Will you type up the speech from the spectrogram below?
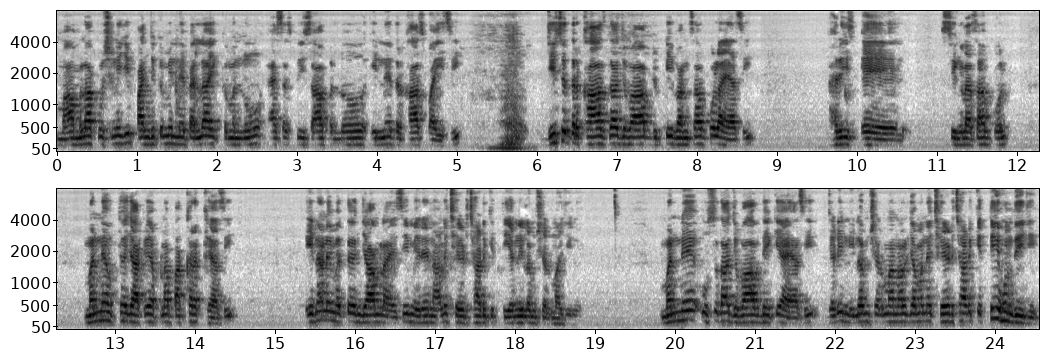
ਮਾਮਲਾ ਕੁਛ ਨਹੀਂ ਜੀ। 5 ਕੁ ਮਹੀਨੇ ਪਹਿਲਾਂ ਇੱਕ ਮੈਨੂੰ ਐਸਐਸਪੀ ਸਾਹਿਬ ਵੱਲੋਂ ਇਹਨੇ ਦਰਖਾਸਤ ਪਾਈ ਸੀ। ਜਿਸ ਦਰਖਾਸਤ ਦਾ ਜਵਾਬ ਡਿਪਟੀ ਵਨ ਸਾਹਿਬ ਕੋਲ ਆਇਆ ਸੀ ਹਰੀ ਸਿੰਗਲਾ ਸਾਹਿਬ ਕੋਲ। ਮੈਨੇ ਉੱਥੇ ਜਾ ਕੇ ਆਪਣਾ ਪੱਖ ਰੱਖਿਆ ਸੀ। ਇਹਨਾਂ ਨੇ ਮੇਰੇ ਤੇ ਇੰਜਾਮ ਲਾਏ ਸੀ। ਮੇਰੇ ਨਾਲ ਛੇੜਛਾੜ ਕੀਤੀ ਹੈ ਨੀਲਮ ਸ਼ਰਮਾ ਜੀ ਨੇ। ਮੰਨੇ ਉਸ ਦਾ ਜਵਾਬ ਦੇ ਕੇ ਆਇਆ ਸੀ। ਜਿਹੜੀ ਨੀਲਮ ਸ਼ਰਮਾ ਨਾਲ ਜਦ ਮੈਨੇ ਛੇੜਛਾੜ ਕੀਤੀ ਹੁੰਦੀ ਜੀ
